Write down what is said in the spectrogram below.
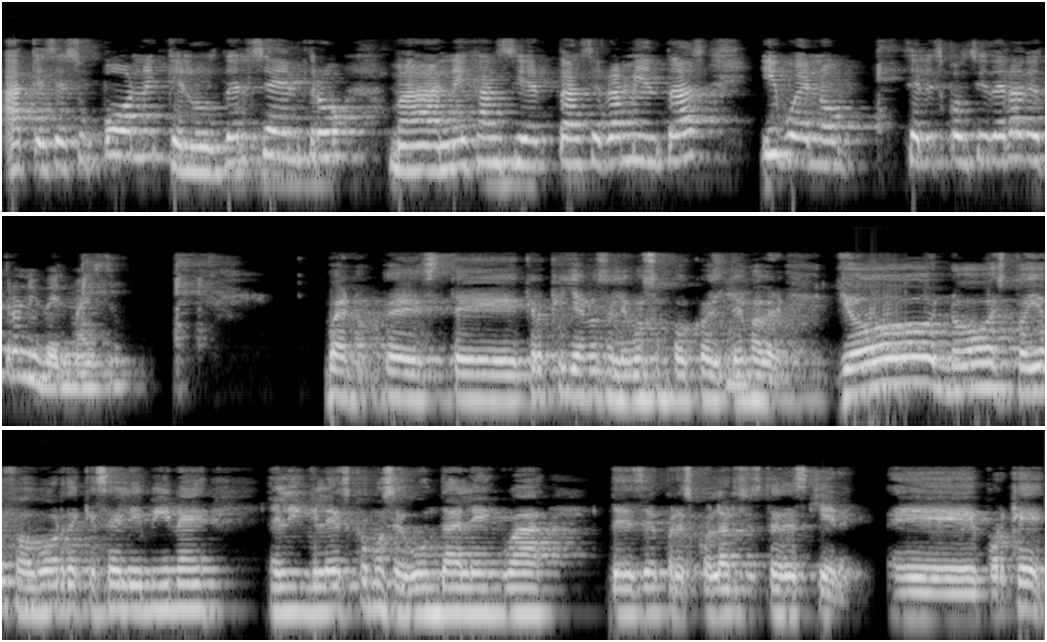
a que se supone que los del centro manejan ciertas herramientas y bueno, se les considera de otro nivel, maestro. Bueno, este, creo que ya nos salimos un poco del tema. A ver, yo no estoy a favor de que se elimine el inglés como segunda lengua desde preescolar, si ustedes quieren. Eh, ¿Por qué?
